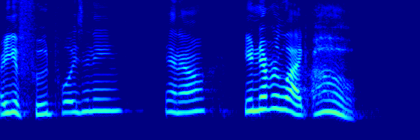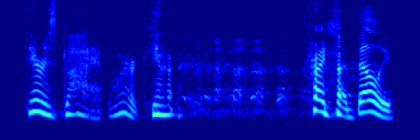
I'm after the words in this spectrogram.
Or you food poisoning, you know? You're never like, oh, there is God at work, you know, in my belly.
